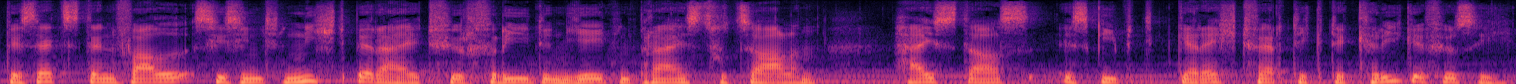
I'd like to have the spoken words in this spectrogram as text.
Gesetzt den Fall, Sie sind nicht bereit, für Frieden jeden Preis zu zahlen, heißt das, es gibt gerechtfertigte Kriege für Sie.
